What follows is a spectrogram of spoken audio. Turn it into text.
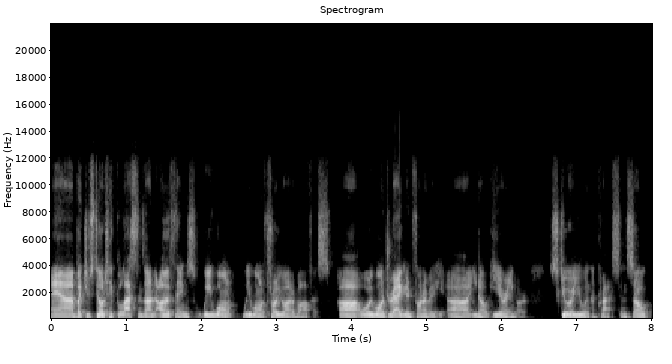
uh, but you still take the lessons on other things, we won't we won't throw you out of office, uh, or we won't drag you in front of a uh, you know hearing or skewer you in the press. And so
